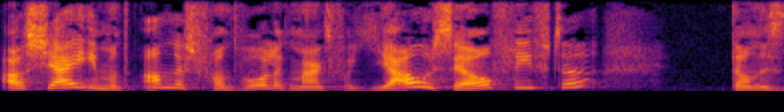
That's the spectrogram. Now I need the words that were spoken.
Als jij iemand anders verantwoordelijk maakt voor jouw zelfliefde, dan is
